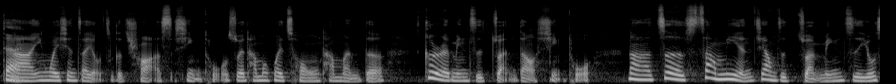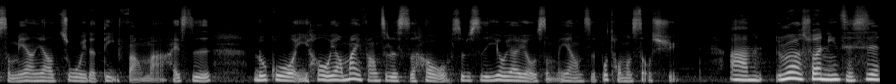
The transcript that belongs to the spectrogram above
对那因为现在有这个 trust 信托，所以他们会从他们的个人名字转到信托。那这上面这样子转名字有什么样要注意的地方吗？还是如果以后要卖房子的时候，是不是又要有什么样子不同的手续？嗯，如果说你只是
